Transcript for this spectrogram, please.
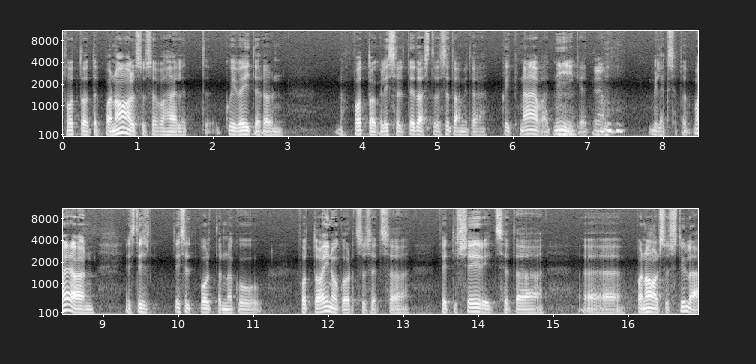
fotode banaalsuse vahel, et kui veider on noh, fotoga lihtsalt edastada seda, mida kõik näevad mm -hmm. niigi, et yeah. noh, milleks seda vaja on. ja siis teiselt, teiselt poolt on nagu foto ainukordsus, et sa fetišeerid seda äh, banaalsust üle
